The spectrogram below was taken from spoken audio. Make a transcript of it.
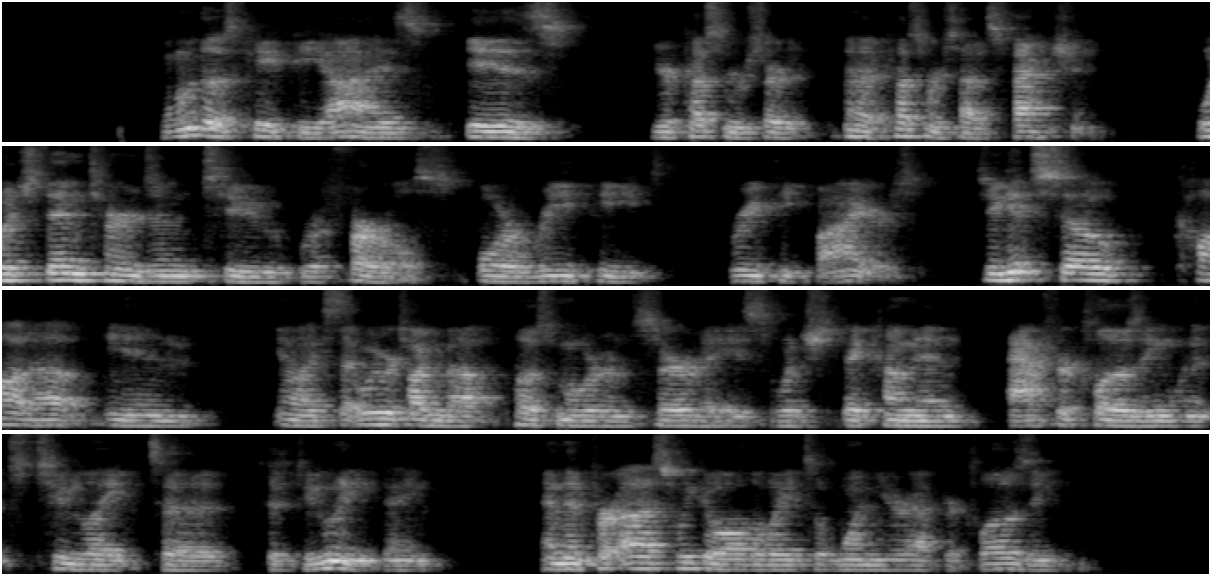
One of those KPIs is your customer uh, customer satisfaction which then turns into referrals or repeat repeat buyers. So you get so caught up in, you know, like I said, we were talking about postmortem surveys, which they come in after closing when it's too late to to do anything. And then for us, we go all the way to one year after closing.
